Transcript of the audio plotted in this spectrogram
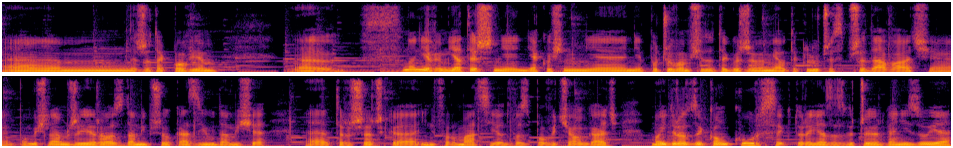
em, że tak powiem, E, No nie wiem, ja też nie, jakoś nie, nie poczuwam się do tego, żebym miał te klucze sprzedawać. E, Pomyślałem, że je rozdam i przy okazji uda mi się e, troszeczkę informacji od Was powyciągać. Moi drodzy, konkursy, które ja zazwyczaj organizuję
